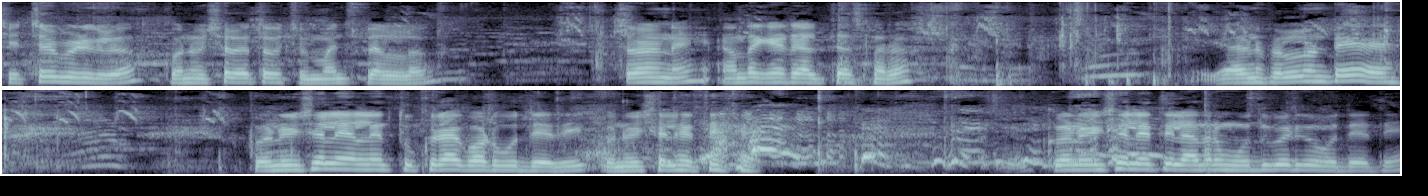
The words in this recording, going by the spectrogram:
చిచ్చర పిడుగులు కొన్ని విషయాలు అయితే వచ్చి మంచి పిల్లలు. చూడండి అందరికైతే హెల్ప్ చేస్తున్నారు. ఏడు పిల్లలు ఉంటే కొన్ని విషయాలు వీళ్ళని తుక్కురా కొట్టబుద్దేది కొన్ని విషయాలు అయితే కొన్ని విషయాలు అయితే వీళ్ళందరూ ముద్దు పెట్టుకోబుద్దేది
